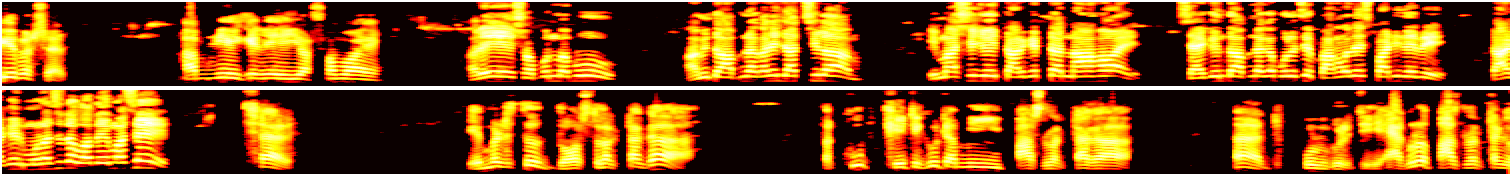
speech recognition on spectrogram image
কি আপনি এখানে এই অসময় আরে স্বপন বাবু আমি তো আপনার কাছে যাচ্ছিলাম। এই মাসে যদি টার্গেটটা না হয় স্যার কিন্তু আপনাকে বলেছে বাংলাদেশ পাঠিয়ে দেবে। টার্গেট মনে আছে তো গত এই মাসে? স্যার এমনি তো দশ লাখ টাকা। তা খুব খেটে খুটে আমি পাঁচ লাখ টাকা হ্যাঁ পূরণ করেছি। এখনও পাঁচ লাখ টাকা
